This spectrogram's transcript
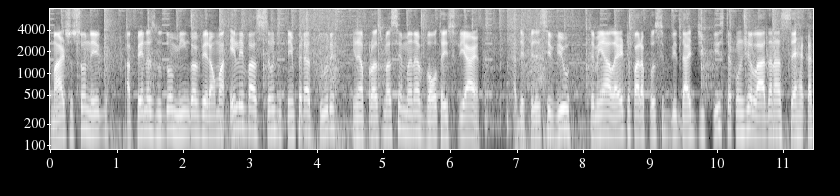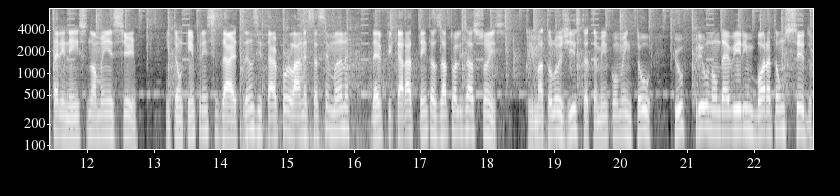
Márcio Sonego, apenas no domingo haverá uma elevação de temperatura e na próxima semana volta a esfriar. A Defesa Civil também alerta para a possibilidade de pista congelada na Serra Catarinense no amanhecer. Então, quem precisar transitar por lá nesta semana deve ficar atento às atualizações. O climatologista também comentou que o frio não deve ir embora tão cedo.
